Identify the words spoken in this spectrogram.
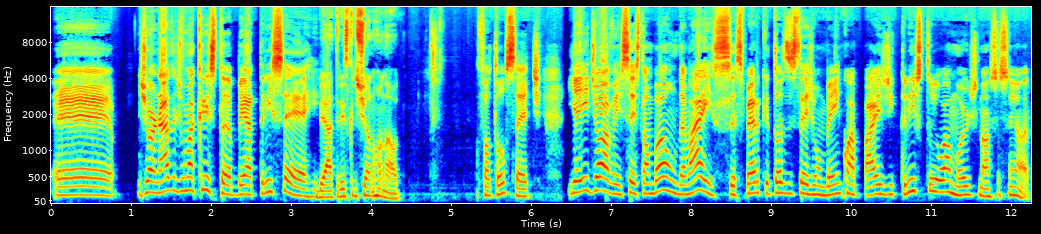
É... Jornada de uma cristã, Beatriz CR. Beatriz Cristiano Ronaldo. Faltou o 7. E aí, jovens, vocês estão bom? Demais? Espero que todos estejam bem com a paz de Cristo e o amor de Nossa Senhora.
